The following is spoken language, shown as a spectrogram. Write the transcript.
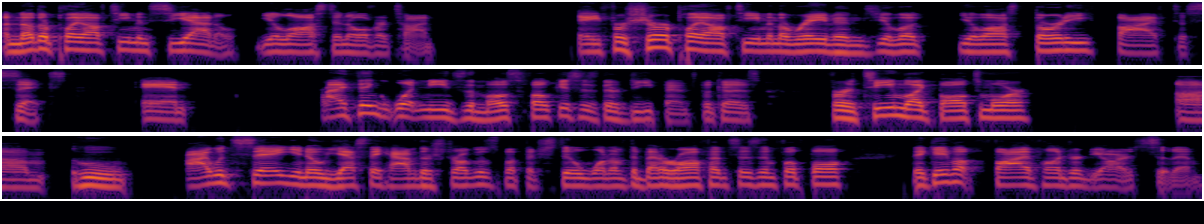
another playoff team in Seattle, you lost in overtime. A for sure playoff team in the Ravens, you look you lost 35 to 6. And I think what needs the most focus is their defense because for a team like Baltimore, um, who I would say, you know, yes, they have their struggles, but they're still one of the better offenses in football. They gave up 500 yards to them,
